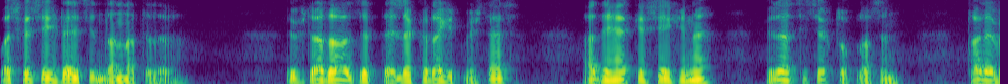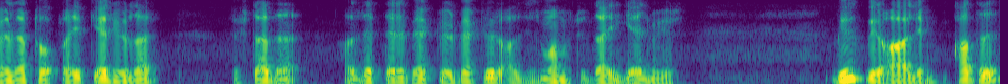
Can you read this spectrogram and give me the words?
Başka şeyhler için de anlatılır. Üftade Hazretleri ile kıra gitmişler. Hadi herkes şeyhine biraz çiçek toplasın. Talebeler toplayıp geliyorlar. Üftade Hazretleri bekliyor bekliyor. Aziz Mahmut Hüdayi gelmiyor. Büyük bir alim, kadı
